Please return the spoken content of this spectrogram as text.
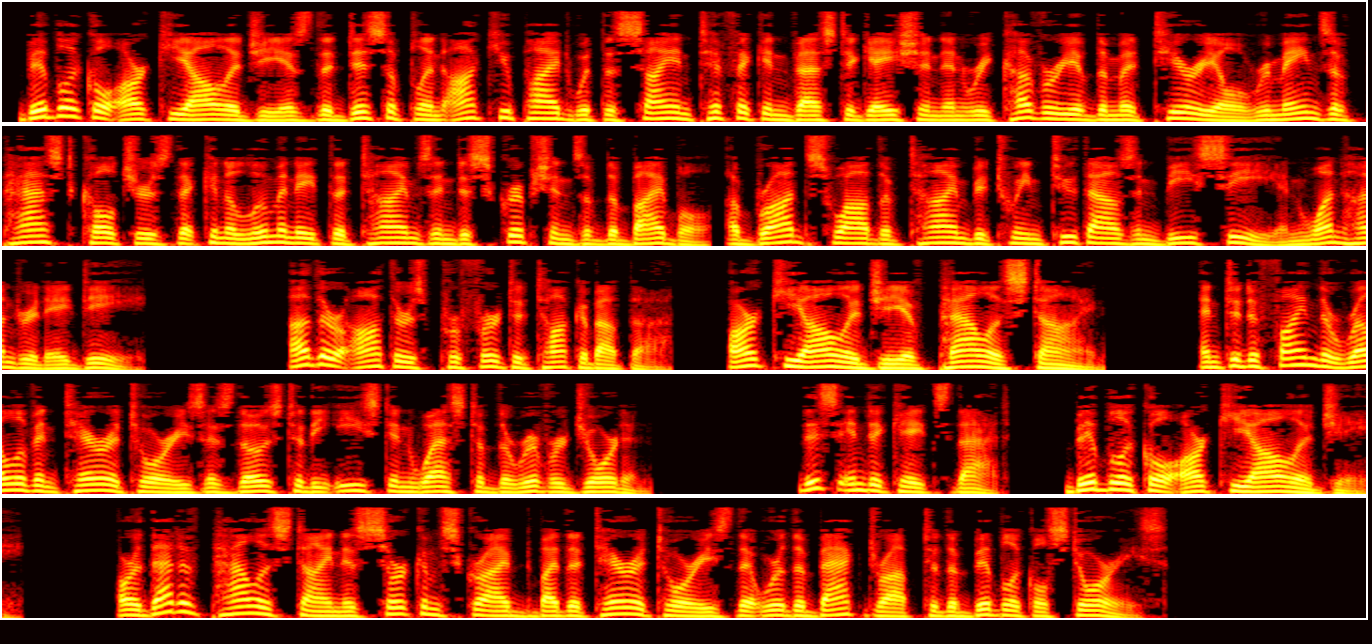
Biblical archaeology is the discipline occupied with the scientific investigation and recovery of the material remains of past cultures that can illuminate the times and descriptions of the Bible, a broad swath of time between 2000 BC and 100 AD. Other authors prefer to talk about the archaeology of Palestine and to define the relevant territories as those to the east and west of the River Jordan. This indicates that biblical archaeology or that of Palestine is circumscribed by the territories that were the backdrop to the biblical stories.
